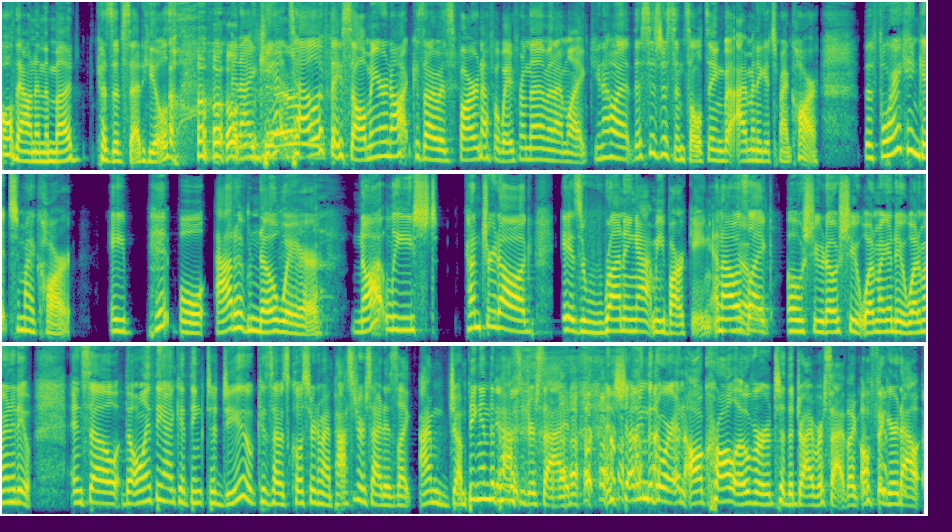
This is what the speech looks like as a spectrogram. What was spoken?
Fall down in the mud because of said heels. Oh, and I can't tell if they saw me or not because I was far enough away from them. And I'm like, you know what? This is just insulting, but I'm going to get to my car. Before I can get to my car, a pit bull out of nowhere, not leashed, country dog is running at me barking. And I was No. like, oh shoot, oh shoot, what am I gonna do? What am I gonna do? And so the only thing I could think to do, because I was closer to my passenger side, is like, I'm jumping in the passenger side and shutting the door and I'll crawl over to the driver's side. Like I'll figure it out.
